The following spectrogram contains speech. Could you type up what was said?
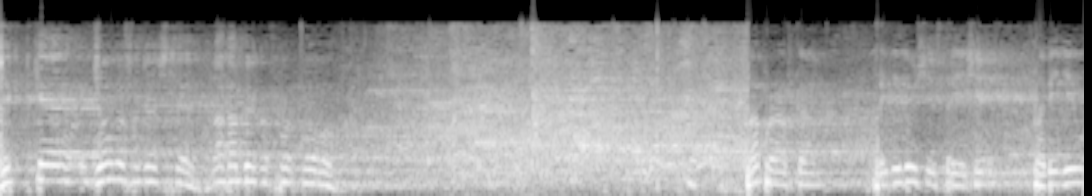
Жігітке Жолдошев жетішті Рахатбеков спорт клубу. Поправка. В предыдущей встрече победил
